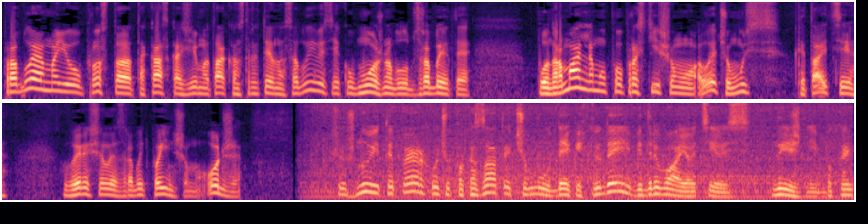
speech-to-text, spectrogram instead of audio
проблемою, просто така, скажімо так, конструктивна особливість, яку можна було б зробити по-нормальному, по-простішому, але чомусь китайці вирішили зробити по-іншому. Отже, що ну і тепер хочу показати, чому деяких людей відриває оці ось нижні бокові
